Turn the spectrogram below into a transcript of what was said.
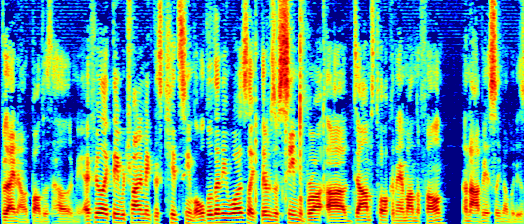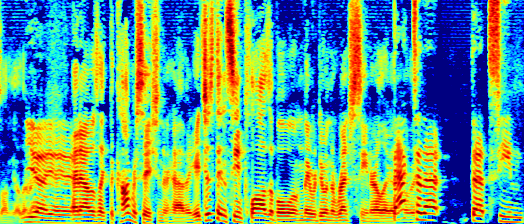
But I know it bothers the hell out of me. I feel like they were trying to make this kid seem older than he was. Like there was a scene where Bri- uh, Dom's talking to him on the phone, and obviously nobody's on the other end. Yeah, yeah, yeah, yeah. And I was like, the conversation they're having, it just didn't seem plausible when they were doing the wrench scene earlier. Back to that that scene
